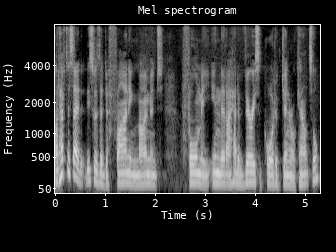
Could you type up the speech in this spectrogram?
I'd have to say that this was a defining moment for me in that I had a very supportive general counsel,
